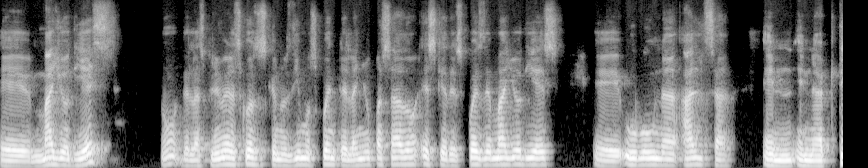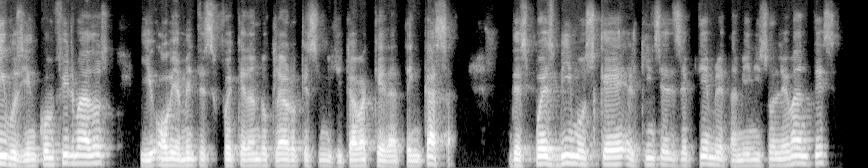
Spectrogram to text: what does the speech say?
eh, mayo 10. ¿no? De las primeras cosas que nos dimos cuenta el año pasado es que después de mayo 10 eh, hubo una alza en, activos y en confirmados y obviamente se fue quedando claro qué significaba quédate en casa. Después vimos que el 15 de septiembre también hizo levantes,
